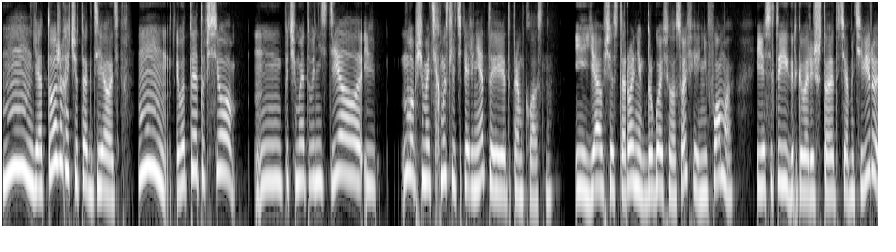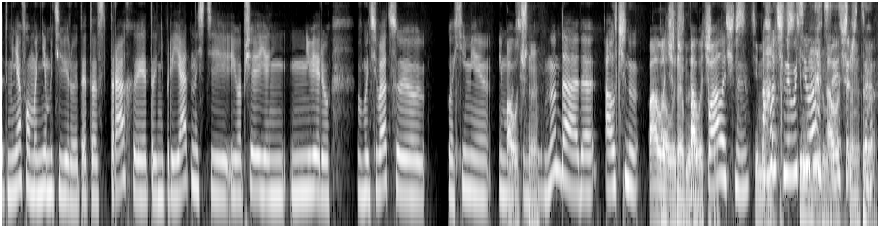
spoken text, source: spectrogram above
М, я тоже хочу так делать. М, и вот это все, почему я этого не сделала. И, ну, в общем, этих мыслей теперь нет, и это прям классно. И я вообще сторонник другой философии, не фома. И если ты, Игорь, говоришь, что это тебя мотивирует, меня фома не мотивирует. Это страх, и это неприятности, и вообще я не верю в мотивацию плохими эмоциями. Палочную. Ну да, да, алчную. Палочную, Палочную. палочную. Стимули- Палочную мотивацию. что.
